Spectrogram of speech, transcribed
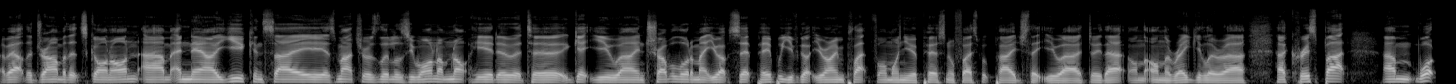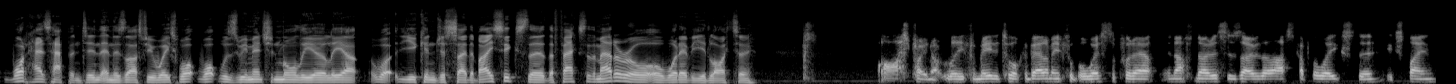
about the drama that's gone on, um, and now you can say as much or as little as you want. I'm not here to to get you uh, in trouble or to make you upset people. You've got your own platform on your personal Facebook page that you uh, do that on on the regular, uh, Chris. But um, what what has happened in, in these last few weeks? What what was we mentioned Morley earlier? What you can just say the basics, the the facts of the matter, or, or whatever you'd like to. Oh, it's probably not really for me to talk about. I mean, Football West have put out enough notices over the last couple of weeks to explain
